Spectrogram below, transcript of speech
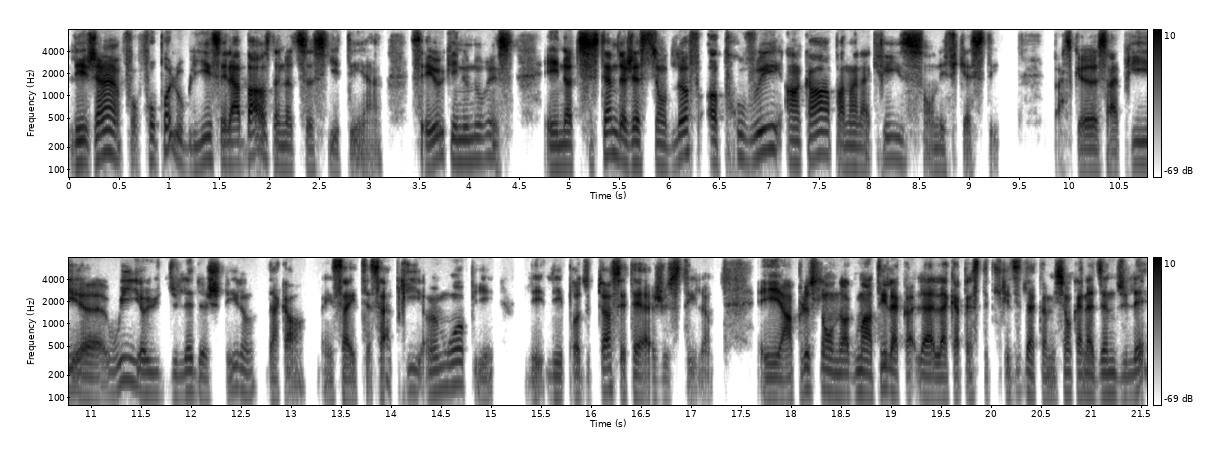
les gens, faut, faut pas l'oublier, c'est la base de notre société. Hein. C'est eux qui nous nourrissent. Et notre système de gestion de l'offre a prouvé encore pendant la crise son efficacité. Parce que ça a pris, euh, oui, il y a eu du lait de jeté, d'accord, mais ça a, ça pris un mois, les, producteurs s'étaient ajustés. Et en plus, là, on a augmenté la, capacité de crédit de la Commission canadienne du lait.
